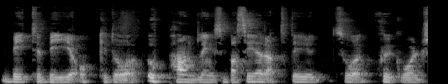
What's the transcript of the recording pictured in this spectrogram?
B2B och då upphandlingsbaserat. Det är ju så sjukvårds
